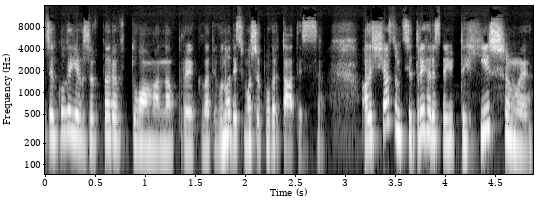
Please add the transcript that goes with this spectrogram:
це коли я вже перевтома, наприклад, і воно десь може повертатися. Але з часом ці тригери стають тихішими,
